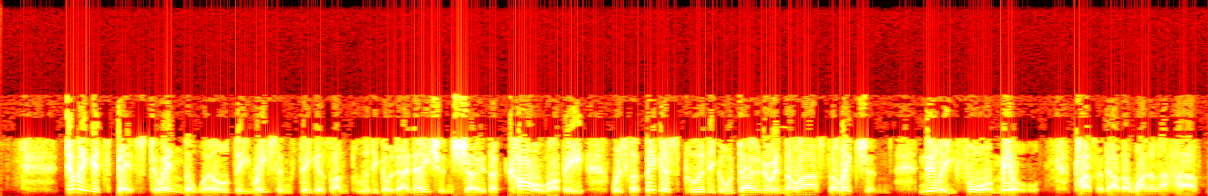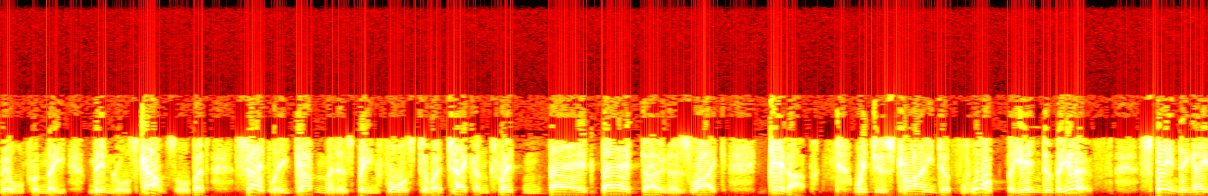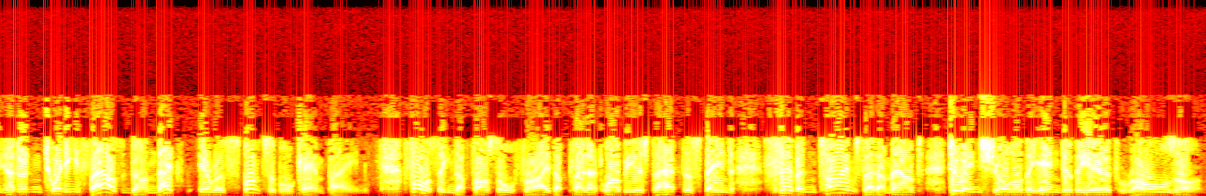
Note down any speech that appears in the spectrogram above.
Doing its best to end the world, the recent figures on political donations show the coal lobby was the biggest political donor in the last election, nearly four mil, plus another one and a half mil from the Minerals Council. But sadly, government has been forced to attack and threaten bad, bad donors like GetUp, which is trying to thwart the end of the earth spending 820,000 on that irresponsible campaign, forcing the fossil fry the planet lobbyists to have to spend seven times that amount to ensure the end of the earth rolls on.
